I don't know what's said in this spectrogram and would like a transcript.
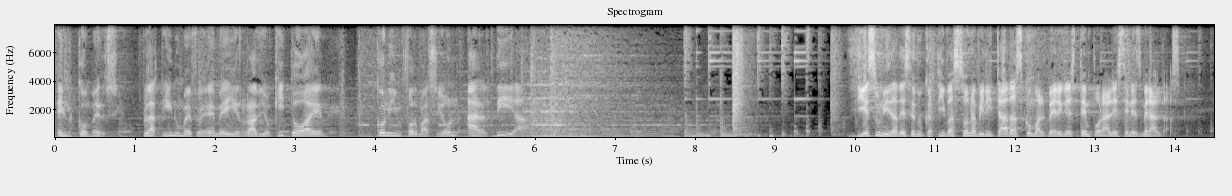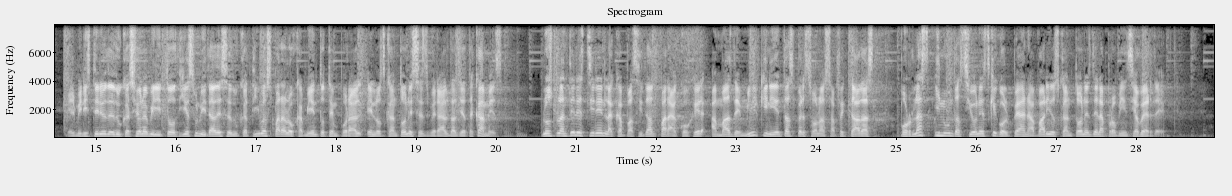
El Comercio, Platinum FM y Radio Quito AM. Con información al día. 10 unidades educativas son habilitadas como albergues temporales en Esmeraldas. El Ministerio de Educación habilitó 10 unidades educativas para alojamiento temporal en los cantones Esmeraldas y Atacames. Los planteles tienen la capacidad para acoger a más de 1.500 personas afectadas por las inundaciones que golpean a varios cantones de la provincia verde.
